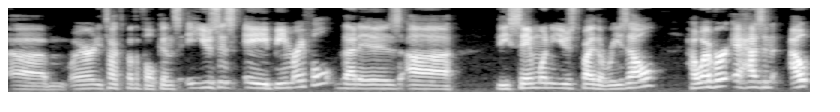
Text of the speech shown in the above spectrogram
um, we already talked about the Vulcans. It uses a beam rifle that is uh, the same one used by the ReZEL. However, it has an out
